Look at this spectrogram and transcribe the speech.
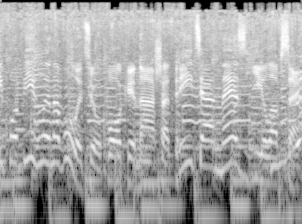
і побігли на вулицю, поки наша трійця не з'їла все.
